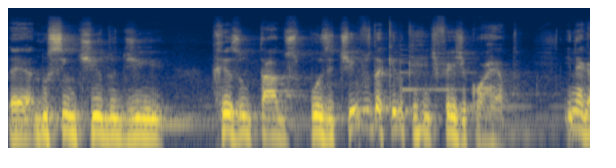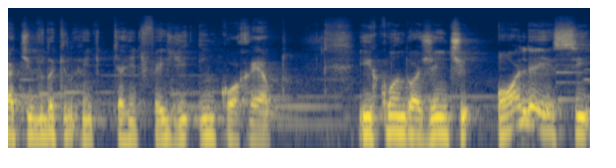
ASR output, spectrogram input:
é, no sentido de resultados positivos daquilo que a gente fez de correto e negativos daquilo que a gente, fez de incorreto. E quando a gente olha esse,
